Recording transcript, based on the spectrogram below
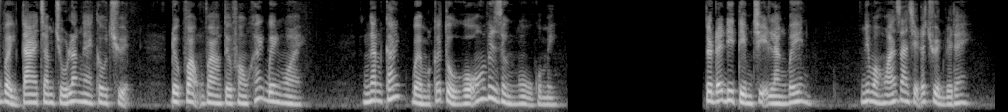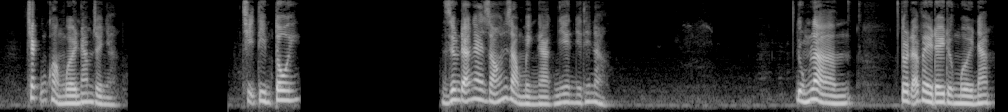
vảnh tai chăm chú lắng nghe câu chuyện, được vọng vào từ phòng khách bên ngoài, ngăn cách bởi một cái tủ gỗ với giường ngủ của mình. Tôi đã đi tìm chị làng bên, nhưng mà hóa ra chị đã chuyển về đây. Chắc cũng khoảng 10 năm rồi nhỉ? Chị tìm tôi. Dương đã nghe rõ giọng mình ngạc nhiên như thế nào. Đúng là tôi đã về đây được 10 năm.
